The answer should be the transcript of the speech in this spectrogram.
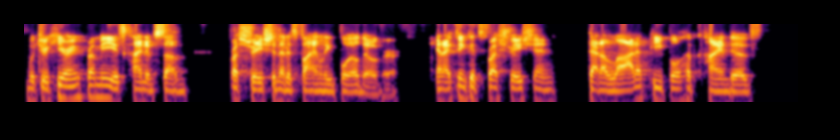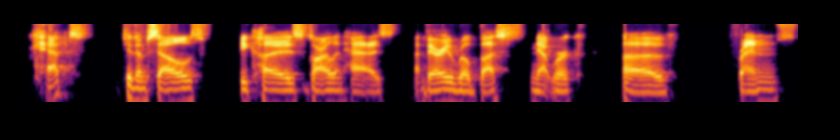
what you're hearing from me is kind of some frustration that has finally boiled over, and I think it's frustration that a lot of people have kind of kept to themselves because Garland has a very robust network of friends,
